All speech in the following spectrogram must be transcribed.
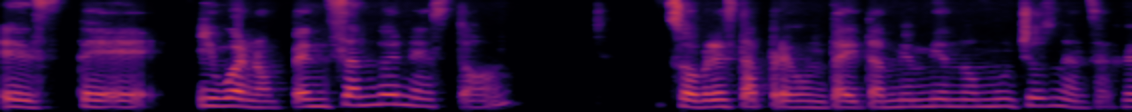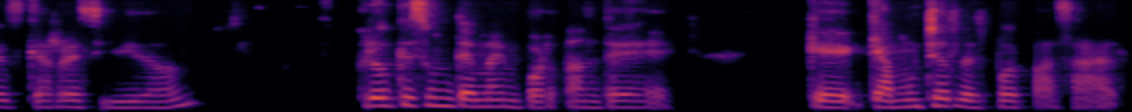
Este, y bueno, pensando en esto, sobre esta pregunta y también viendo muchos mensajes que he recibido, creo que es un tema importante que, que a muchas les puede pasar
